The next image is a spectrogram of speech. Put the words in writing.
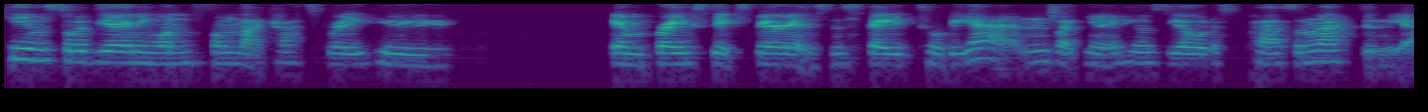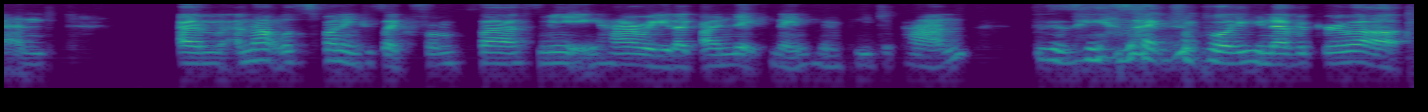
he was sort of the only one from that category who embraced the experience and stayed till the end. Like, you know, he was the oldest person left in the end. Um, and that was funny because like from first meeting Harry, like I nicknamed him Peter Pan because he's like the boy who never grew up.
